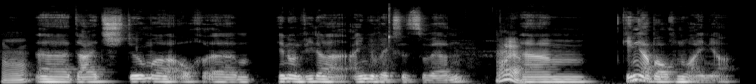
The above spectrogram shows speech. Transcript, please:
mhm. äh, da als Stürmer auch ähm, hin und wieder eingewechselt zu werden. Oh ja. ähm, ging aber auch nur ein Jahr.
